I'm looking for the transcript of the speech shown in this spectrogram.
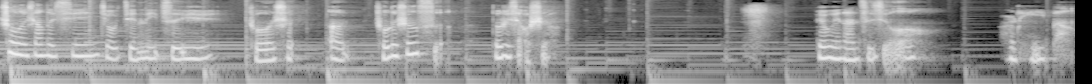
受了伤的心就尽力自愈，除了生，呃，除了生死，都是小事。别为难自己了，二零一八。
